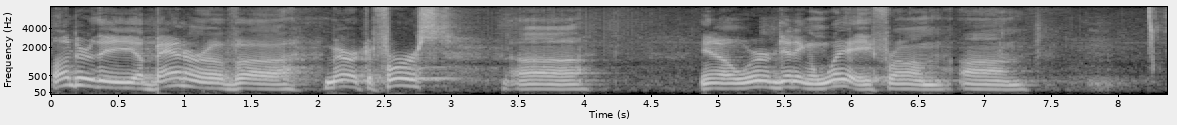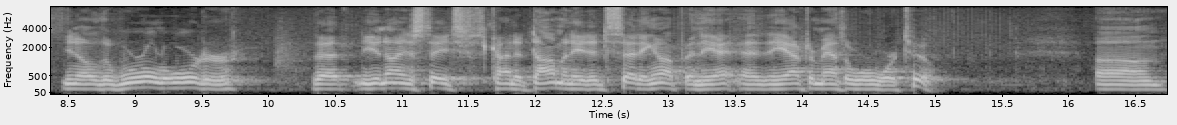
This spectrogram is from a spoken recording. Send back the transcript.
under the uh, banner of uh, America First, uh, you know, we're getting away from, um, you know, the world order that the United States kind of dominated setting up in the, in the aftermath of World War II. Um,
